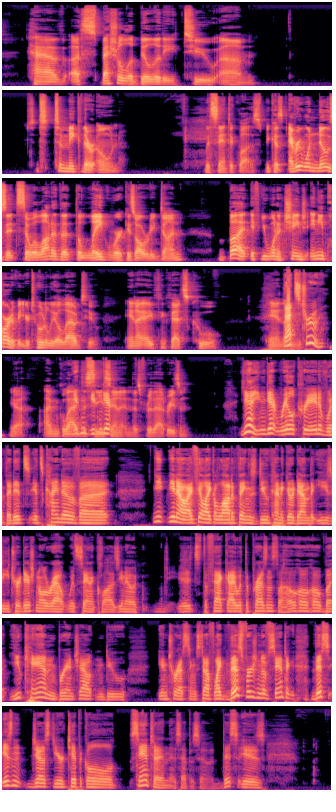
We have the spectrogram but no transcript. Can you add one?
have a special ability to um, t- to make their own. with Santa Claus because everyone knows it, so a lot of the the legwork is already done. But if you want to change any part of it, you're totally allowed to, and I, I think that's cool. And That's true. Yeah, I'm glad can- to see get- Santa in this for that reason. Yeah, you can get real creative with it. It's it's kind of uh you, you know, I feel like a lot of things do kind of go down the easy traditional route with Santa Claus, you know, it's the fat guy with the presents, the ho ho ho, but you can branch out and do interesting stuff. Like this version of Santa this isn't just your typical Santa in this episode. This is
